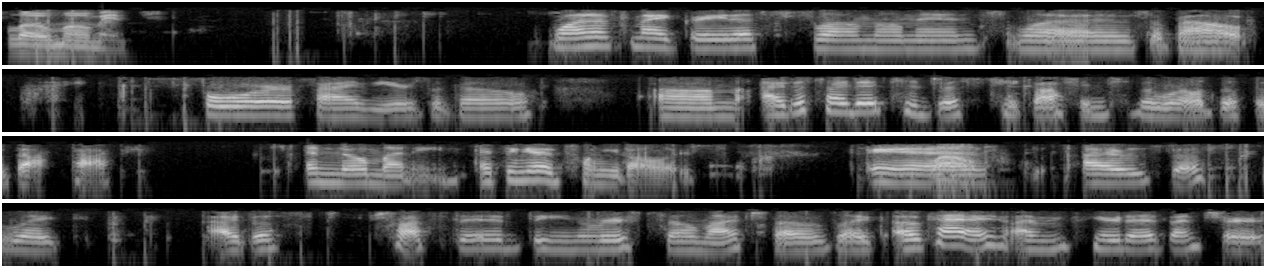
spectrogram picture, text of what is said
flow moments. One of my greatest flow moments was about four or five years ago. Um, I decided to just take off into the world with a backpack and no money. I think I had twenty dollars. And Wow. I was just like I just trusted the universe so much that I was like, okay, I'm here to adventure.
